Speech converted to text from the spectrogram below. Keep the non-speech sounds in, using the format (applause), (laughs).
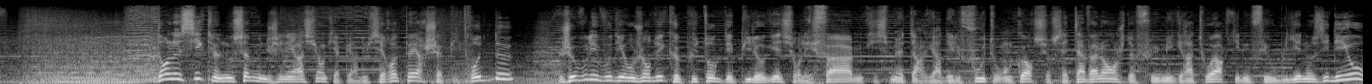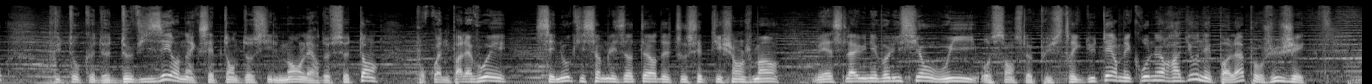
Dans le cycle Nous sommes une génération qui a perdu ses repères, chapitre 2, je voulais vous dire aujourd'hui que plutôt que d'épiloguer sur les femmes qui se mettent à regarder le foot ou encore sur cette avalanche de flux migratoires qui nous fait oublier nos idéaux, plutôt que de deviser en acceptant docilement l'air de ce temps, pourquoi ne pas l'avouer? C'est nous qui sommes les auteurs de tous ces petits changements. Mais est-ce là une évolution? Oui, au sens le plus strict du terme, et Crooner Radio n'est pas là pour juger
